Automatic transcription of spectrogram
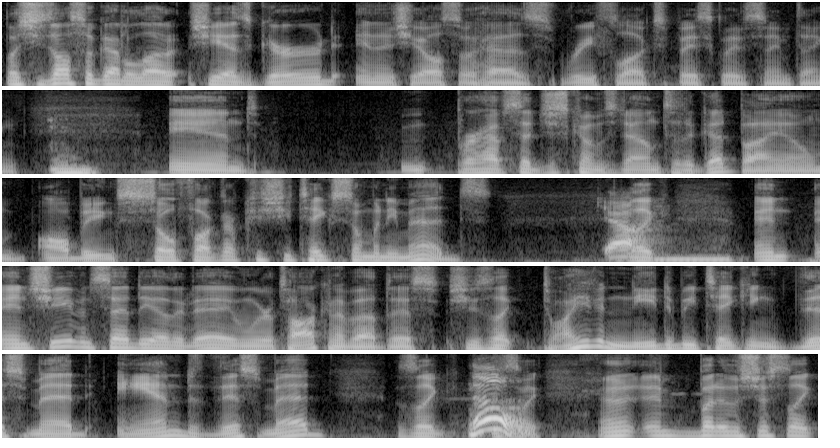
but she's also got a lot. Of, she has GERD, and then she also has reflux, basically the same thing. Mm. And perhaps that just comes down to the gut biome all being so fucked up because she takes so many meds. Yeah. like and and she even said the other day when we were talking about this she's like do i even need to be taking this med and this med it's like No. it's like and, and but it was just like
